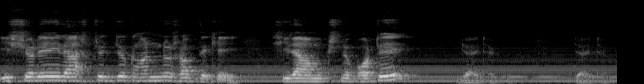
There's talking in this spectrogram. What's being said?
ঈশ্বরের আশ্চর্য কাণ্ড সব দেখে। শ্রীরামকৃষ্ণ পটে জয় ঠাকুর জয় ঠাকুর।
